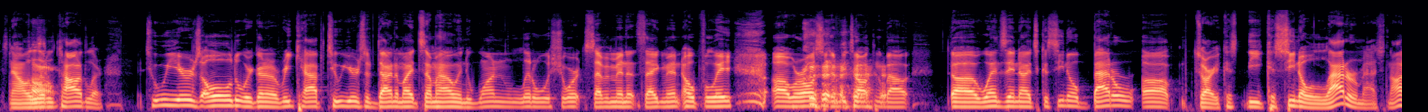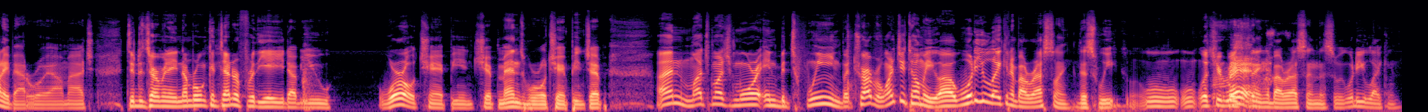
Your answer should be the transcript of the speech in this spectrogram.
is now a little Oh. toddler. Two years old. We're gonna recap two years of Dynamite somehow into one little short seven minute segment. Hopefully, uh, we're also gonna be talking about uh, Wednesday night's casino battle. Uh, sorry, cas- the casino ladder match, not a battle royale match, to determine a number one contender for the AEW World Championship, Men's World Championship, and much, much more in between. But Trevor, why don't you tell me uh, what are you liking about wrestling this week? What's your big Man. thing about wrestling this week? What are you liking?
